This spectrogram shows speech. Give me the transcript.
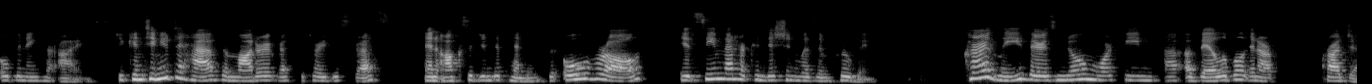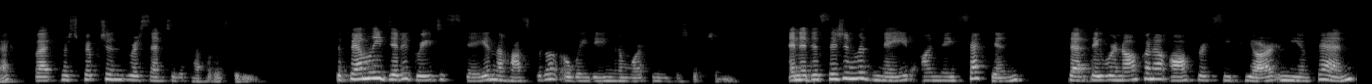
opening her eyes. She continued to have the moderate respiratory distress and oxygen dependence, but overall, it seemed that her condition was improving. Currently, there is no morphine uh, available in our project, but prescriptions were sent to the capital city. The family did agree to stay in the hospital awaiting the morphine prescription. And a decision was made on May 2nd that they were not going to offer CPR in the event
